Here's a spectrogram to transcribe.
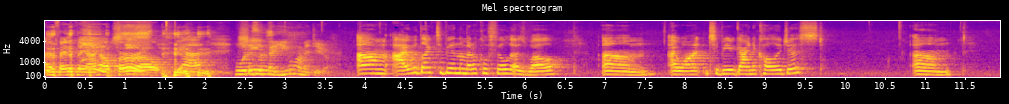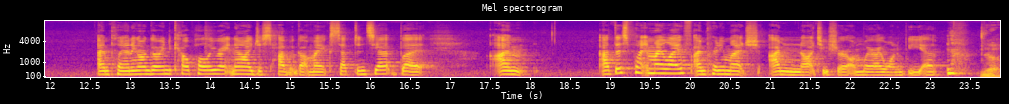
if anything, I help her out. yeah, What is she's. it that you want to do? Um, I would like to be in the medical field as well. Um, I want to be a gynecologist. Um, I'm planning on going to Cal Poly right now. I just haven't got my acceptance yet, but I'm at this point in my life, I'm pretty much I'm not too sure on where I want to be yet. yeah.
